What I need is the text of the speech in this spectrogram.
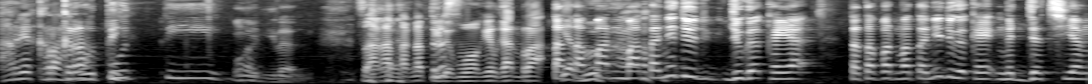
Arya kerah, Kerah putih. putih. Wah gila. Sangat-sangat tidak mewakilkan rakyat. Tatapan matanya ju- juga kayak tatapan matanya juga kayak ngejudge yang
